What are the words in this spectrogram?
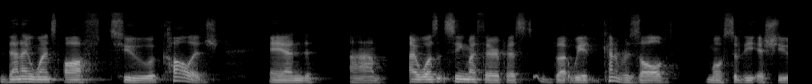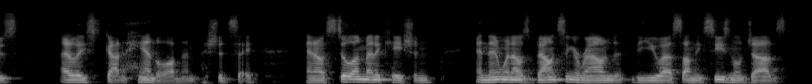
then I went off to college and um, I wasn't seeing my therapist, but we had kind of resolved most of the issues, I at least got a handle on them, I should say. And I was still on medication. And then when I was bouncing around the US on these seasonal jobs,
